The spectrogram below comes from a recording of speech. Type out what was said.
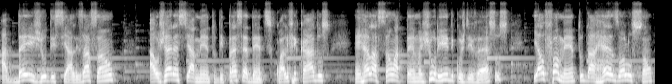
à desjudicialização, ao gerenciamento de precedentes qualificados em relação a temas jurídicos diversos e ao fomento da resolução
